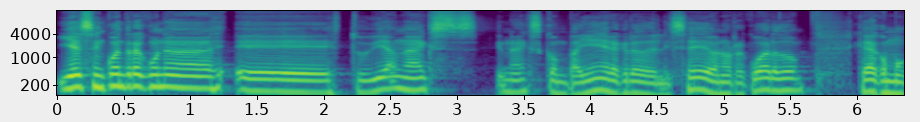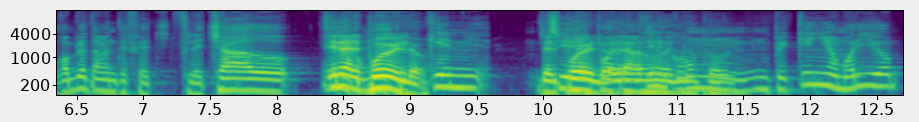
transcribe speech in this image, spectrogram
y él se encuentra con una eh, estudiante, una ex, una ex compañera, creo, del liceo, no recuerdo, que era como completamente flechado. Era del pueblo. pequeño- Del Sí, pueblo, del los Tienen como pueblo. un pequeño amorío.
